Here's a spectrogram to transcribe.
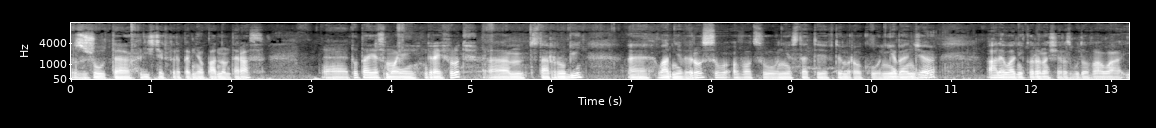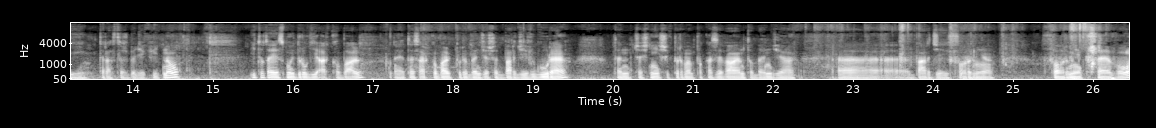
żółte liście, które pewnie opadną teraz. E, tutaj jest mojej grapefruit, em, Star Ruby. E, ładnie wyrósł, owocu niestety w tym roku nie będzie, ale ładnie korona się rozbudowała i teraz też będzie kwitnął. I tutaj jest mój drugi arkobal. E, To jest arkobal, który będzie szedł bardziej w górę. Ten wcześniejszy, który Wam pokazywałem, to będzie e, bardziej w formie, formie krzewu,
